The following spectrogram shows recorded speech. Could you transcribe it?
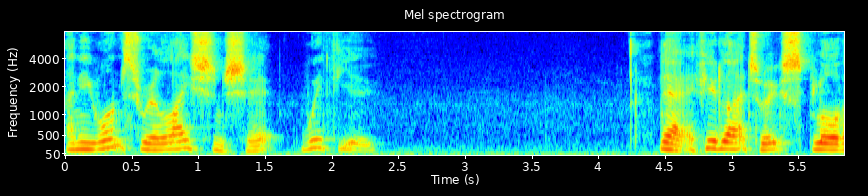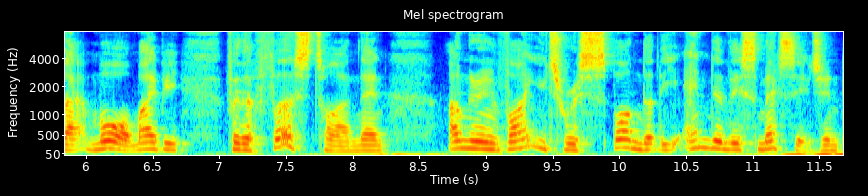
and He wants relationship with you. Now, if you'd like to explore that more, maybe for the first time, then I'm going to invite you to respond at the end of this message. And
